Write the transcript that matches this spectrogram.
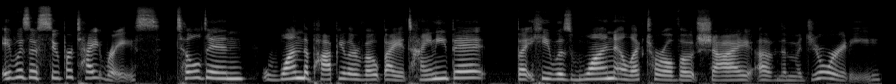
it was a super tight race. Tilden won the popular vote by a tiny bit, but he was one electoral vote shy of the majority.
